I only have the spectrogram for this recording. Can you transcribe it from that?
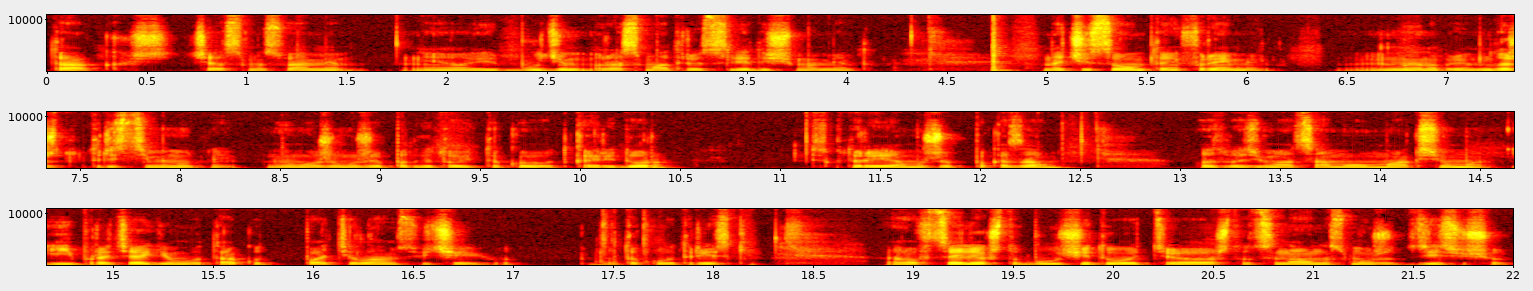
Так, сейчас мы с вами э, будем рассматривать следующий момент. На часовом таймфрейме мы, например, ну даже тут 30-минутный, мы можем уже подготовить такой вот коридор, который я вам уже показал. Вот возьмем от самого максимума и протягиваем вот так вот по телам свечей. Вот, вот такой вот резкий. Э, в целях, чтобы учитывать, э, что цена у нас может здесь еще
